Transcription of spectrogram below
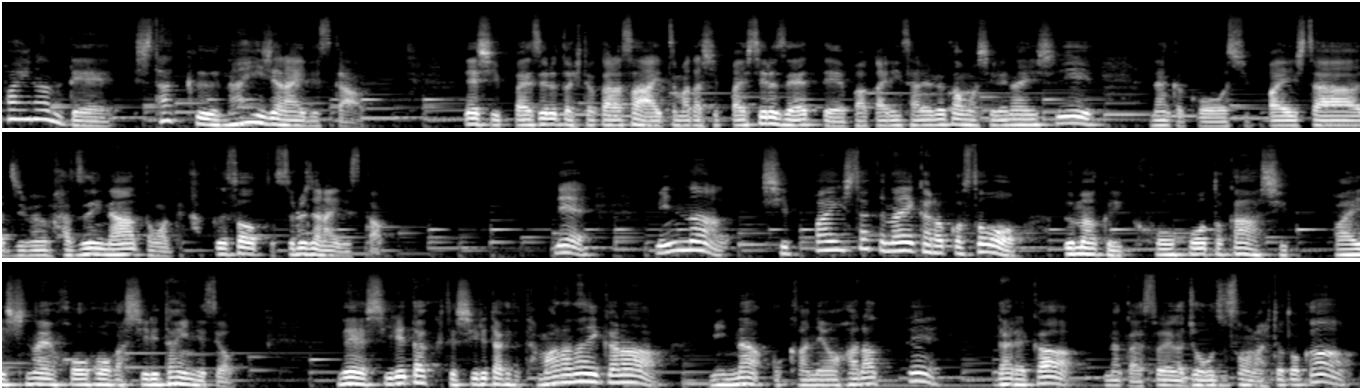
敗なんてしたくないじゃないですか。で、失敗すると人からさ、あいつまた失敗してるぜってバカにされるかもしれないし、なんかこう失敗した自分はずいなと思って隠そうとするじゃないですか。で、みんな失敗したくないからこそ、うまくいく方法とか失敗しない方法が知りたいんですよ。で、知りたくて知りたくてたまらないから、みんなお金を払って、誰か、なんかそれが上手そうな人とか、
